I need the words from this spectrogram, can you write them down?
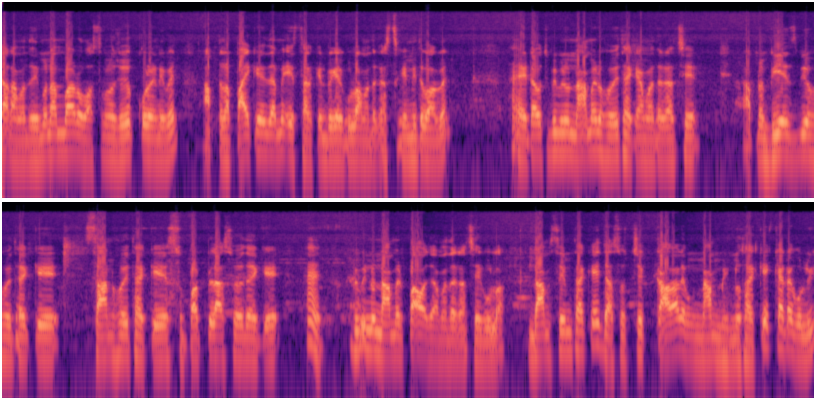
তারা আমাদের ইমো নাম্বার ও হোয়াটসঅ্যাপ যোগাযোগ করে নেবেন। আপনারা পাইকারি দামে এই সার্কিট ব্রেকারগুলো আমাদের কাছ থেকে নিতে পারবেন। হ্যাঁ এটা হচ্ছে বিভিন্ন নামের হয়ে থাকে আমাদের কাছে। আপনার বিএসবিও হয়ে থাকে সান হয়ে থাকে সুপার প্লাস হয়ে থাকে হ্যাঁ বিভিন্ন নামের পাওয়া যায় আমাদের কাছে এগুলো। দাম সেম থাকে জাস্ট হচ্ছে কালার এবং নাম ভিন্ন থাকে ক্যাটাগরি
